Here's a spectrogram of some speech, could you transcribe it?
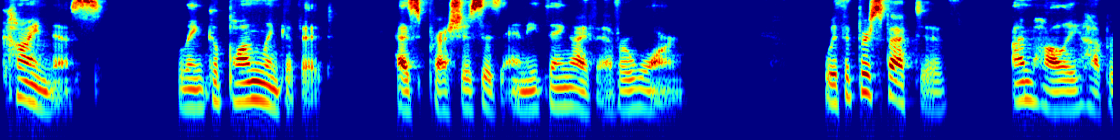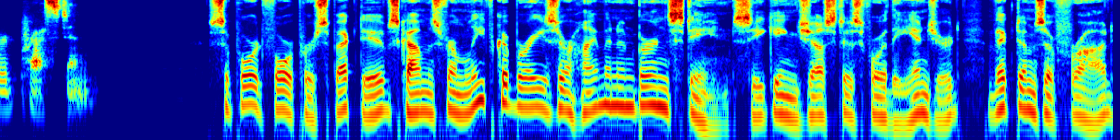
kindness, link upon link of it, as precious as anything I've ever worn. With a perspective, I'm Holly Hubbard Preston. Support for Perspectives comes from Lieff Cabraser, Heimann and Bernstein, seeking justice for the injured, victims of fraud,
